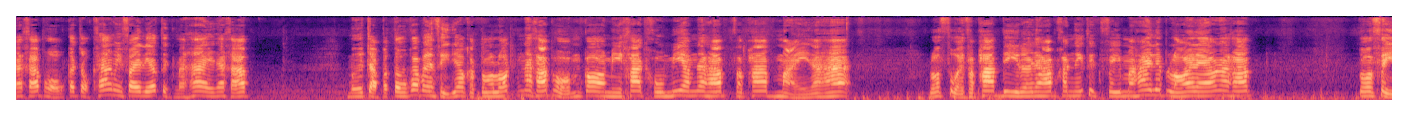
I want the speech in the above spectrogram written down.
นะครับ ผมกระจกข้างมีไฟเลี้ยวติดมาให้นะครับ มือจับประตูก็เป็นสีเดียวกับตัวรถนะครับ ผมก็มีคาดโครเมียมนะครับ สภาพใหม่นะฮะ รถสวยสภาพดีเลยนะครับ คันนี้ติดฟิล์มมาให้เรียบร้อยแล้วนะครับ ตัวสี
